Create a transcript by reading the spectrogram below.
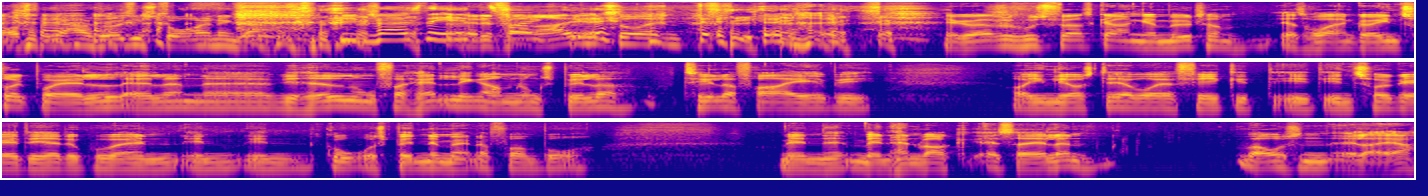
godt, jeg har hørt historien engang. Dit første indtryk. Er det Ferrari-historien? jeg kan i hvert fald huske første gang, jeg mødte ham. Jeg tror, han gør indtryk på alle. Allan, uh, vi havde nogle forhandlinger om nogle spillere til og fra AB. Og egentlig også der, hvor jeg fik et, et indtryk af, at det her det kunne være en, en, en god og spændende mand at få ombord. Men, øh, men han var, altså Allan var jo sådan, eller er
